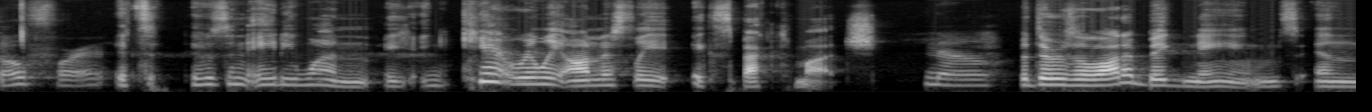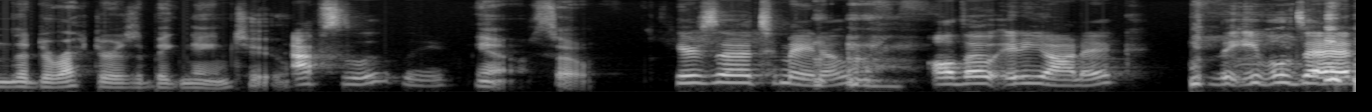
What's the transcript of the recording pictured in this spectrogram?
go for it. It's it was an 81. You can't really honestly expect much. No, But there was a lot of big names and the director is a big name too. absolutely. Yeah, so Here's a tomato. Although idiotic, The Evil Dead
